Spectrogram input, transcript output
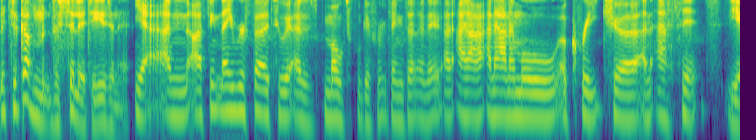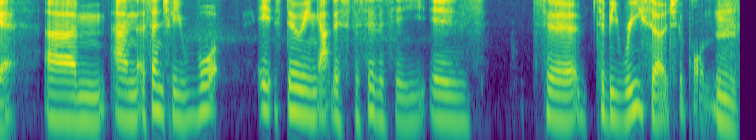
It's a government facility, isn't it? Yeah, and I think they refer to it as multiple different things. An, an animal, a creature, an asset. Yeah. Um, and essentially what it's doing at this facility is to to be researched upon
